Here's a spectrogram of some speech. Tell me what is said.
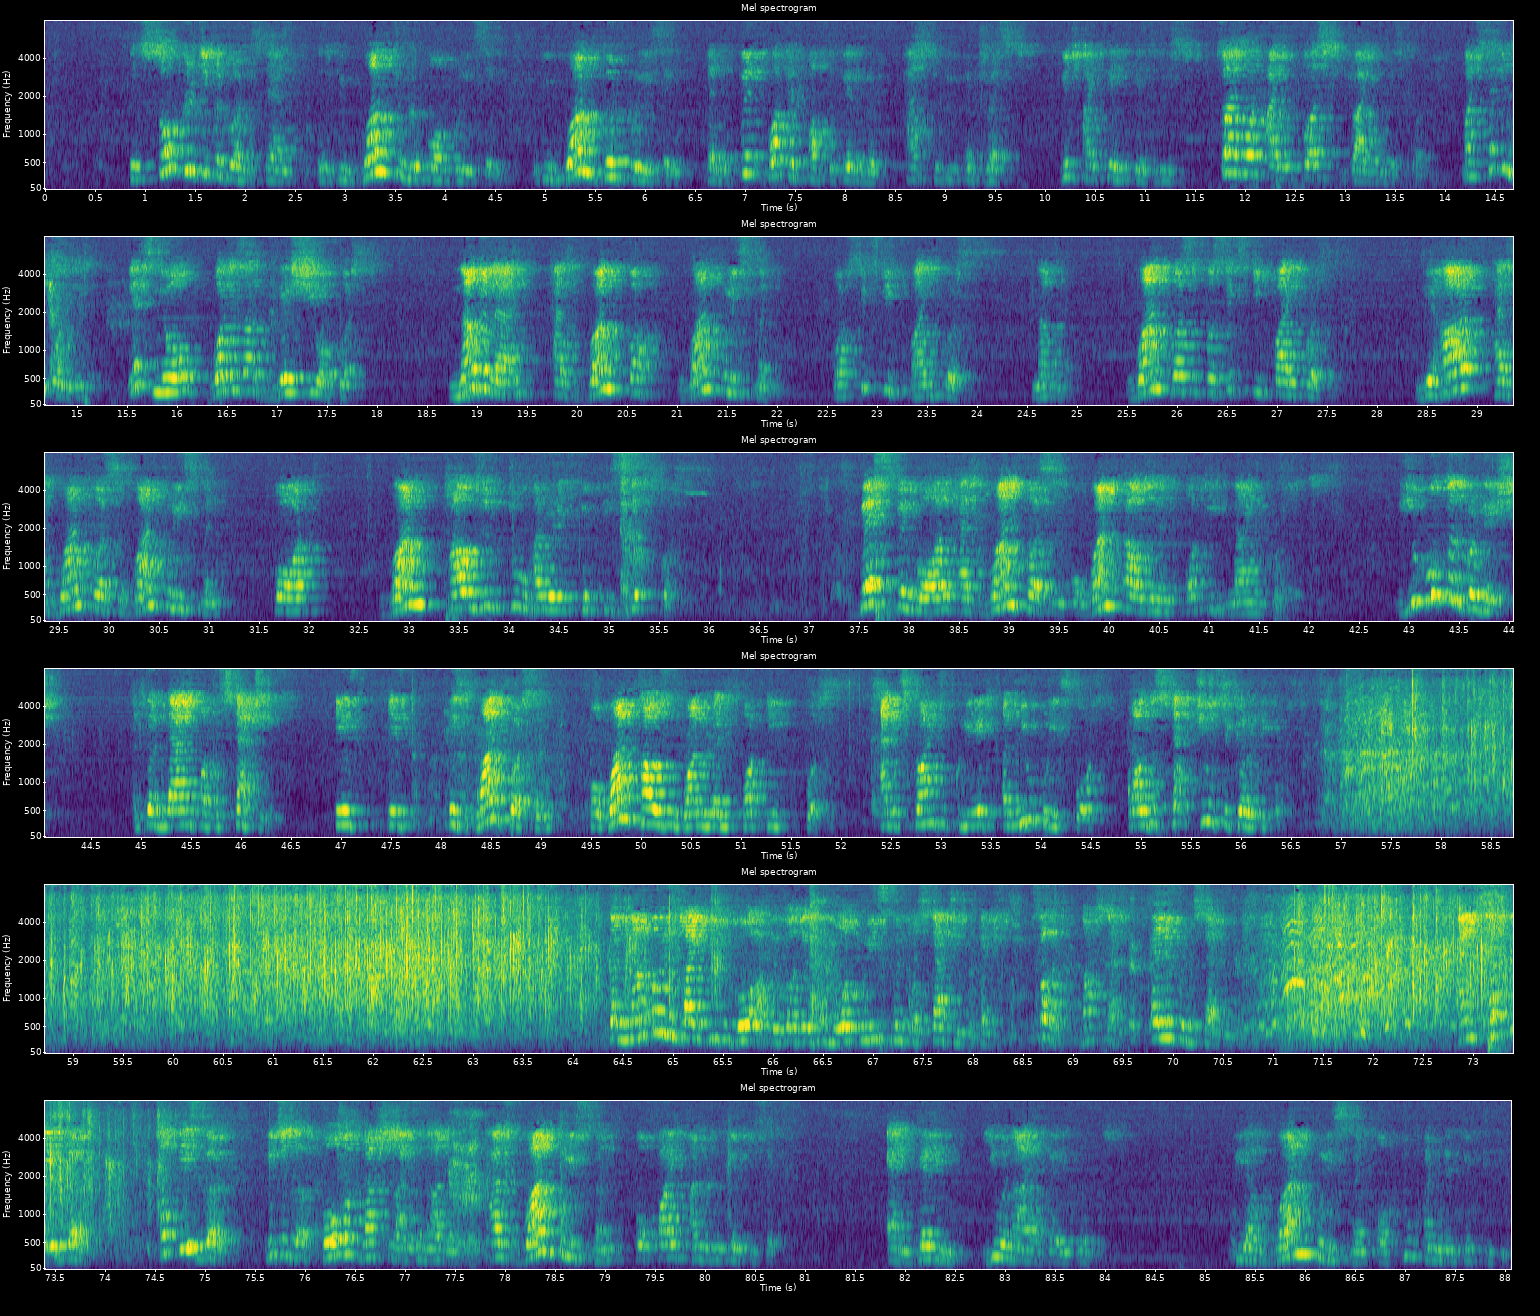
It's so critical to understand that if you want to reform policing, if you want good policing, then the bottom of the pyramid has to be addressed, which I think is least. So I thought I would first drive on this point. My second point is, let's know what is our ratio first. Nagaland has one cop, one policeman for 65 persons. Nothing. One person for 65 persons. Bihar has one person, one policeman for 1,256 persons. West Bengal has one person for 1,049 persons. Uttar Pradesh, the land of the statues, is, is, is one person for 1,140 persons and it's trying to create a new police force called the Statue Security Force. the number is likely to go up because there will be more policemen for statue protection. Sorry, not statue, elephant statue. and Chhattisgarh, Chhattisgarh, which is the home of Naxalites and others, has one policeman for 556. And Delhi, you and I are very privileged. We have one policeman for 250 people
